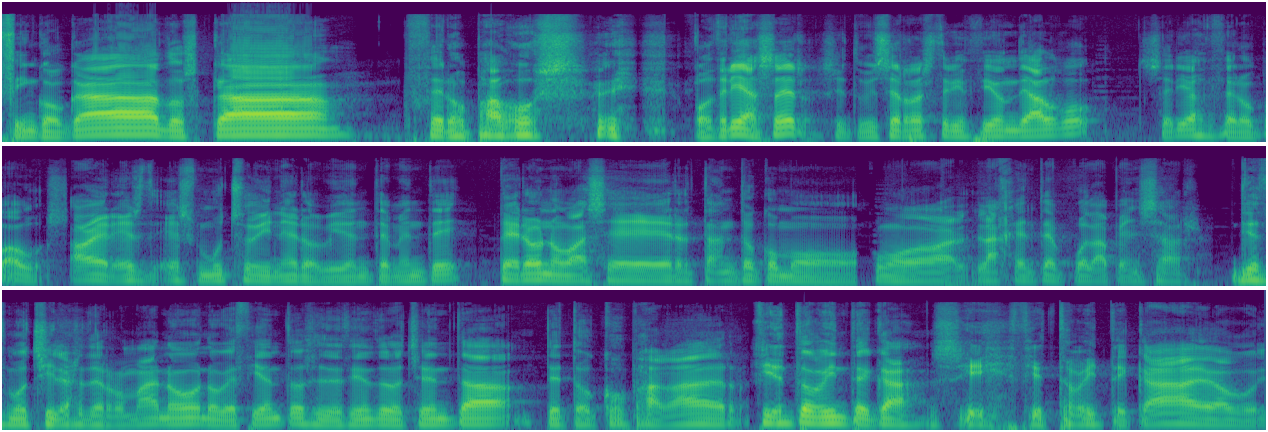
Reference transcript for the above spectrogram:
5K, 2K, cero pavos. Podría ser, si tuviese restricción de algo, sería cero pavos. A ver, es, es mucho dinero, evidentemente, pero no va a ser tanto como, como la gente pueda pensar. 10 mochilas de romano, 900, 780, te tocó pagar 120k. Sí, 120k, vamos.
